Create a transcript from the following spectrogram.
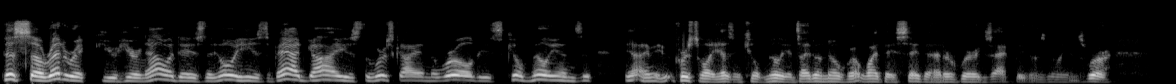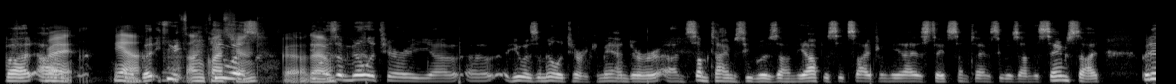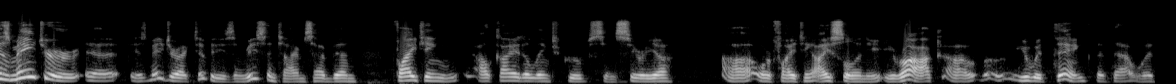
this uh, rhetoric you hear nowadays that oh he's a bad guy, he's the worst guy in the world, he's killed millions. Yeah, I mean, first of all, he hasn't killed millions. I don't know wh- why they say that or where exactly those millions were, but um, right. Yeah, uh, but he, it's unquestioned. He was, Go, he was a military. Uh, uh, he was a military commander. And sometimes he was on the opposite side from the United States. Sometimes he was on the same side. But his major uh, his major activities in recent times have been fighting Al Qaeda linked groups in Syria uh, or fighting ISIL in Iraq. Uh, you would think that that would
